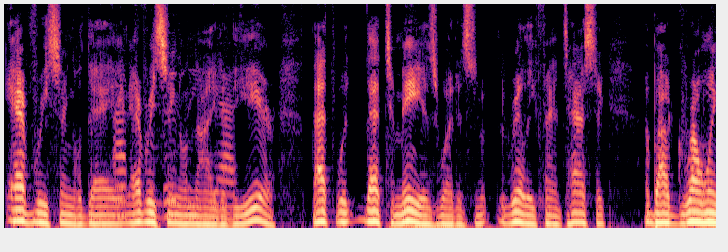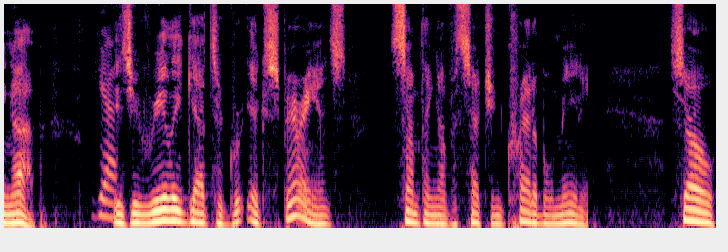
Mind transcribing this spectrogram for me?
every single day Absolutely, and every single night yes. of the year. That what that to me is what is really fantastic about growing up. Yes. Is you really get to gr- experience something of such incredible meaning. So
